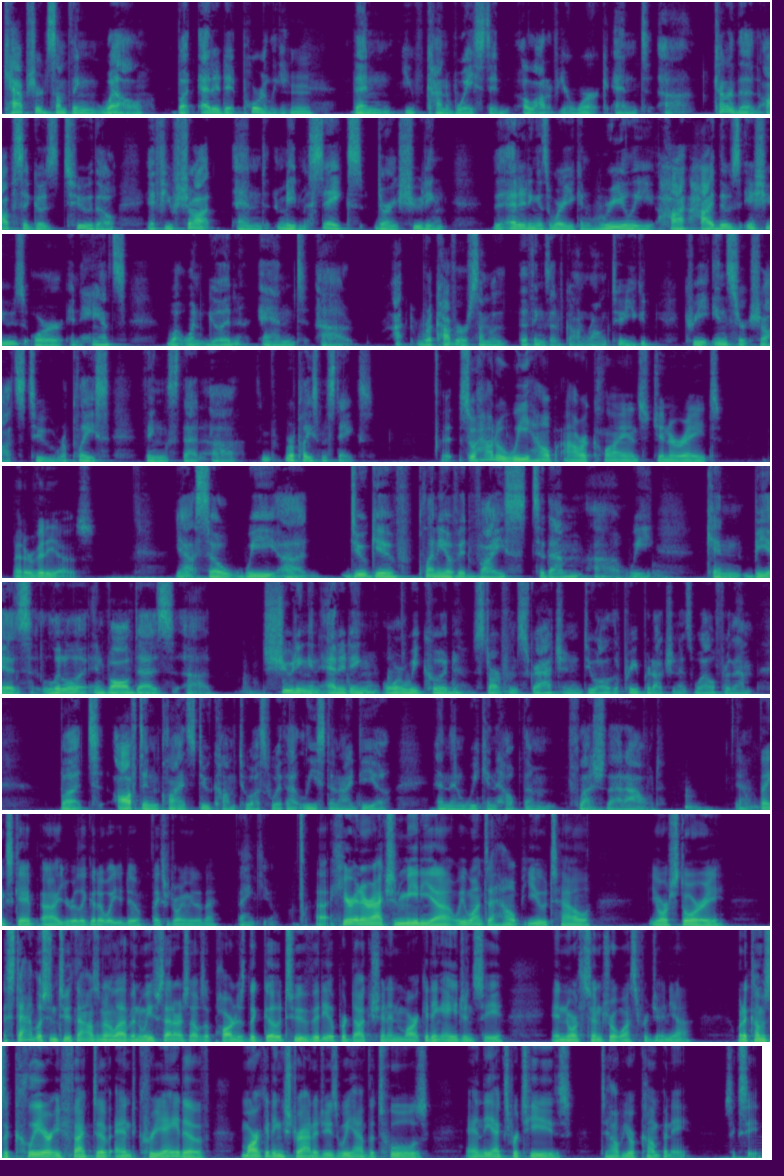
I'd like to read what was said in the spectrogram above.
captured something well but edit it poorly, Hmm. then you've kind of wasted a lot of your work. And uh, kind of the opposite goes too, though. If you've shot and made mistakes during shooting, the editing is where you can really hi- hide those issues or enhance what went good and uh, uh, recover some of the things that have gone wrong too. You could create insert shots to replace things that uh, replace mistakes. Uh, So, how do we help our clients generate better videos? Yeah, so we uh, do give plenty of advice to them. Uh, we can be as little involved as uh, shooting and editing, or we could start from scratch and do all the pre production as well for them. But often clients do come to us with at least an idea, and then we can help them flesh that out. Yeah. Thanks, Gabe. Uh, you're really good at what you do. Thanks for joining me today. Thank you. Uh, here at Interaction Media, we want to help you tell your story. Established in 2011, we've set ourselves apart as the go to video production and marketing agency in North Central West Virginia. When it comes to clear, effective, and creative marketing strategies, we have the tools and the expertise to help your company succeed.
